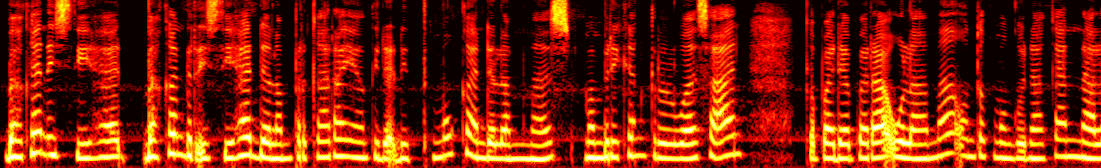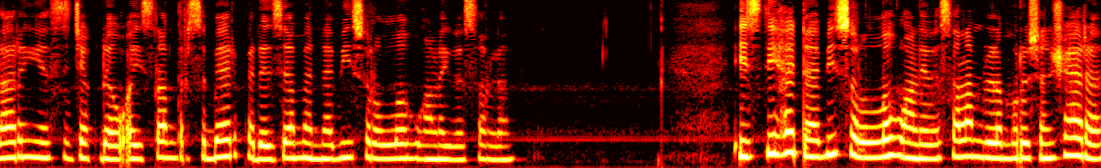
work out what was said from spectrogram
Bahkan istihad, bahkan beristihad dalam perkara yang tidak ditemukan dalam nas memberikan keleluasaan kepada para ulama untuk menggunakan nalarnya sejak dakwah Islam tersebar pada zaman Nabi Shallallahu alaihi wasallam. Istihad Nabi Shallallahu Alaihi Wasallam dalam urusan syara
